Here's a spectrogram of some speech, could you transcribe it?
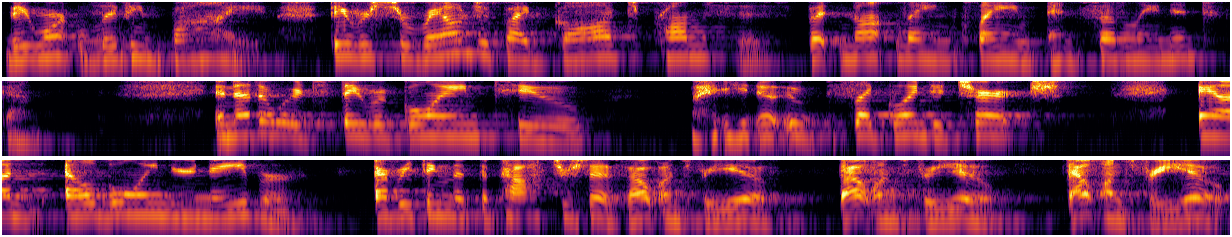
They weren't living by. They were surrounded by God's promises, but not laying claim and settling into them. In other words, they were going to, you know, it's like going to church and elbowing your neighbor. Everything that the pastor says, that one's for you. That one's for you. That one's for you.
